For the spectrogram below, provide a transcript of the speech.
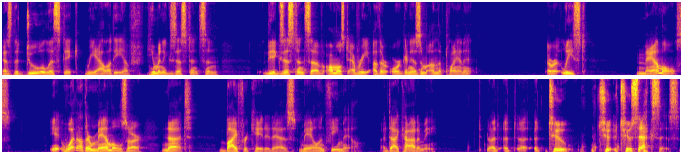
as the dualistic reality of human existence and the existence of almost every other organism on the planet? or at least mammals. What other mammals are not bifurcated as male and female? A dichotomy, a, a, two, two, two sexes,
